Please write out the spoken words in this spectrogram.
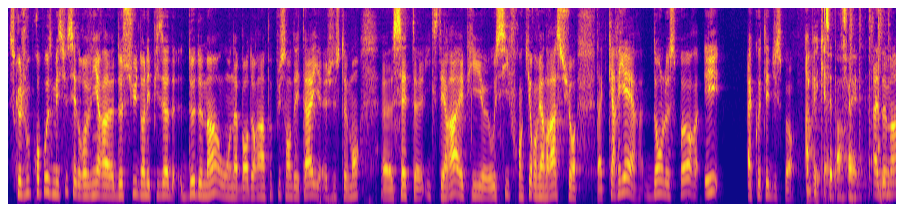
Ce que je vous propose, messieurs, c'est de revenir dessus dans l'épisode de demain où on abordera un peu plus en détail justement cette Xterra et puis aussi Francky reviendra sur ta carrière dans le sport et à côté du sport. Impeccable. C'est parfait. À demain.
